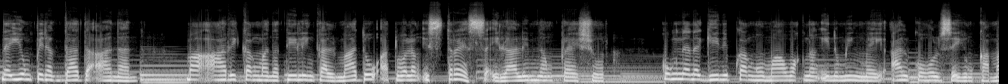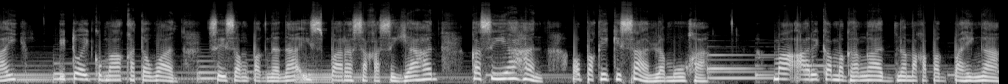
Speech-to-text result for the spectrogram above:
na iyong pinagdadaanan. Maaari kang manatiling kalmado at walang stress sa ilalim ng pressure. Kung nanaginip kang humawak ng inuming may alcohol sa iyong kamay, ito ay kumakatawan sa isang pagnanais para sa kasiyahan, kasiyahan o pakikisalamuha. Maaari ka maghangad na makapagpahinga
